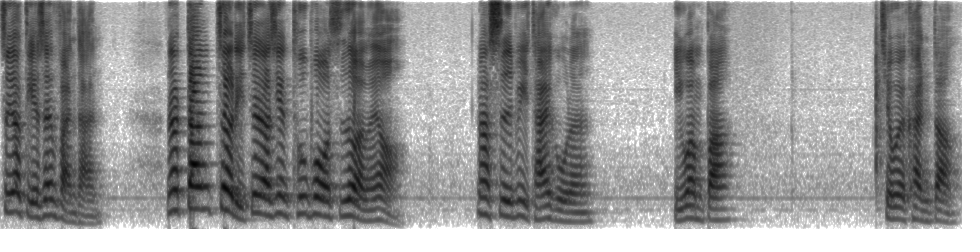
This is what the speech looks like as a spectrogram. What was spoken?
这要跌升反弹，那当这里这条线突破之后，有没有？那势必台股呢一万八就会看到，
